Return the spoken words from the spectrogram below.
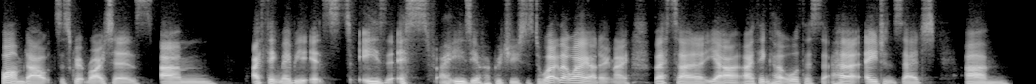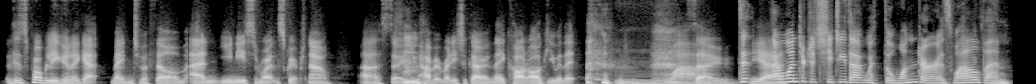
farmed out to script writers. Um, I think maybe it's easy, it's easier for producers to work that way. I don't know, but uh, yeah, I think her author, said, her agent said, um, "This is probably going to get made into a film, and you need to write the script now." Uh, so hmm. you have it ready to go, and they can't argue with it. mm, wow. So did, yeah, I wonder did she do that with the Wonder as well? Then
